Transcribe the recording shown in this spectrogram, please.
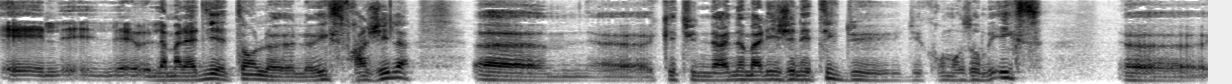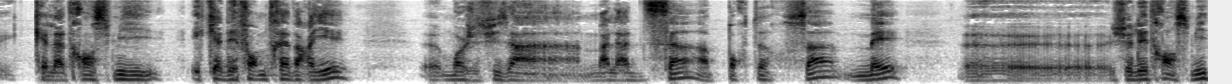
la maladie étant le, X fragile, euh, euh, qui est une anomalie génétique du, chromosome X, euh, qu'elle a transmis et qui a des formes très variées. moi, je suis un malade sain, un porteur sain, mais je l'ai transmis.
